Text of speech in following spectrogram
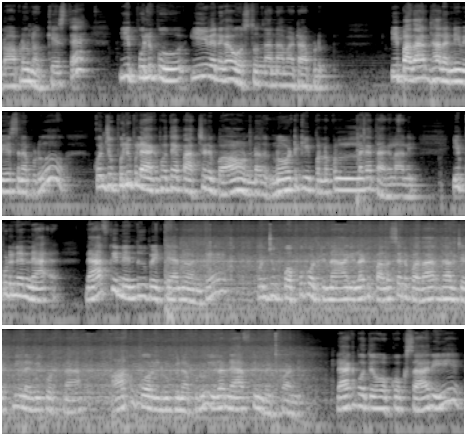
లోపలికి నొక్కేస్తే ఈ పులుపు ఈవెన్గా వస్తుందన్నమాట అప్పుడు. ఈ పదార్థాలన్నీ వేసినప్పుడు కొంచెం పులుపు లేకపోతే పచ్చడి బాగుండదు. నోటికి పుల్ల పుల్లగా తగలాలి. ఇప్పుడు నేను నా నాప్కిన్ ఎందుకు పెట్టాను అంటే కొంచెం పప్పు కొట్టినా ఇలాంటి పలసటి పదార్థాలు చట్నీలు అవి కొట్టినా ఆకుకూరలు రుబ్బినప్పుడు ఇలా నాప్కిన్ పెట్టుకోండి. లేకపోతే ఒక్కొక్కసారి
